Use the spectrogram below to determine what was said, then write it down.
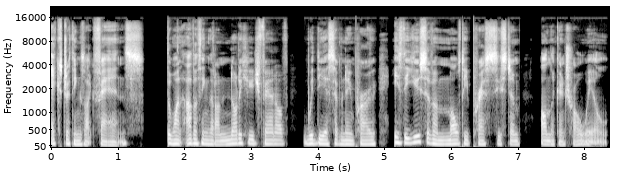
extra things like fans. The one other thing that I'm not a huge fan of with the S17 Pro is the use of a multi-press system on the control wheel.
